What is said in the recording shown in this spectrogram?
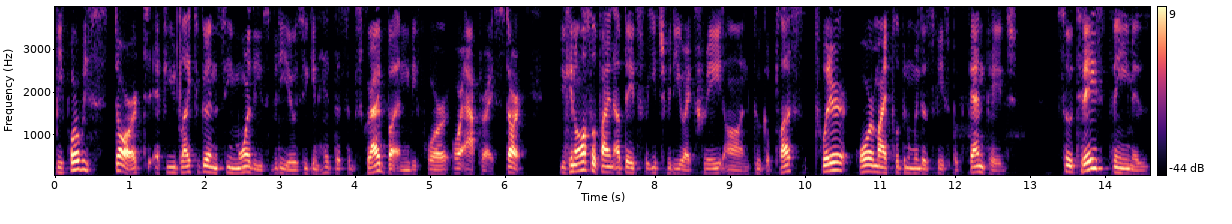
Before we start, if you'd like to go ahead and see more of these videos, you can hit the subscribe button before or after I start. You can also find updates for each video I create on Google+, Twitter, or my Flippin' Windows Facebook fan page. So today's theme is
